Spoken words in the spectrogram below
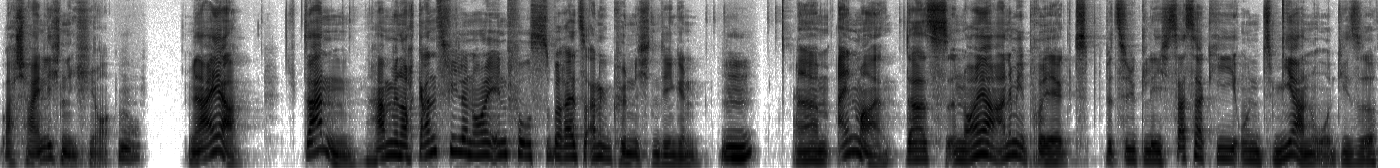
Wahrscheinlich nicht, ja. Ja. Naja, dann haben wir noch ganz viele neue Infos zu bereits angekündigten Dingen. Mhm. Ähm, einmal das neue Anime-Projekt bezüglich Sasaki und Miyano, diese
